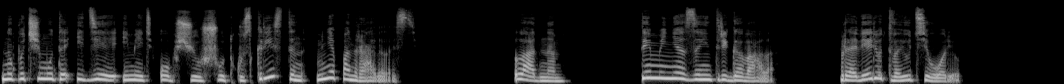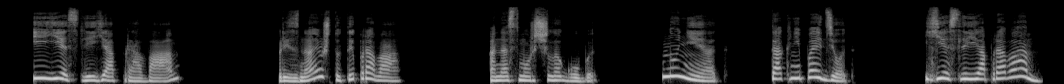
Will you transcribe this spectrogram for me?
Но почему-то идея иметь общую шутку с Кристен мне понравилась. Ладно, ты меня заинтриговала. Проверю твою теорию. И если я права, признаю, что ты права. Она сморщила губы. Ну нет, так не пойдет. Если я права,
